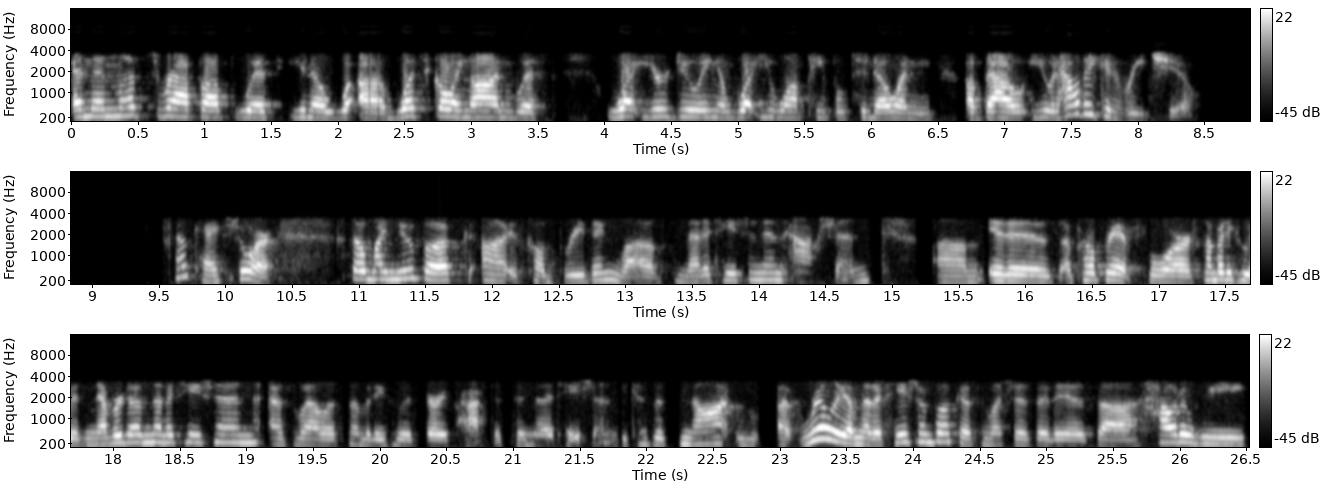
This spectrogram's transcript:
and then let's wrap up with, you know, wh- uh, what's going on with what you're doing and what you want people to know and about you and how they can reach you. Okay, sure. So my new book uh, is called Breathing Love: Meditation in Action. Um, it is appropriate for somebody who has never done meditation as well as somebody who is very practiced in meditation because it's not uh, really a meditation book as much as it is uh, how do we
